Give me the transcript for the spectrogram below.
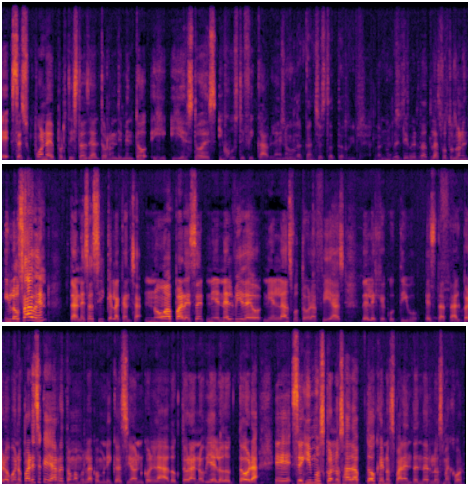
eh, se supone deportistas de alto rendimiento y, y esto es injustificable, Sí, ¿no? la cancha está terrible. la No, cancha pues, de verdad, terrible. las fotos Sí. son... Y lo saben, tan es así que la cancha no aparece ni en el video ni en las fotografías del Ejecutivo Estatal. Pero bueno, parece que ya retomamos la comunicación con la doctora Novielo. Doctora, eh, seguimos con los adaptógenos para entenderlos mejor.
